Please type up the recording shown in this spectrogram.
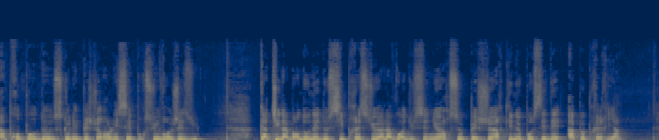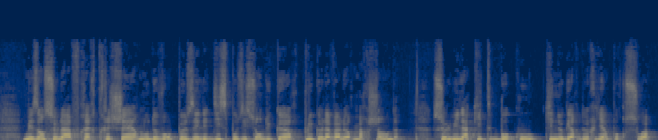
à propos de ce que les pécheurs ont laissé pour suivre Jésus. Qu'a-t-il abandonné de si précieux à la voix du Seigneur ce pécheur qui ne possédait à peu près rien? Mais en cela, frères très chers, nous devons peser les dispositions du cœur plus que la valeur marchande. Celui-là quitte beaucoup, qui ne garde rien pour soi.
